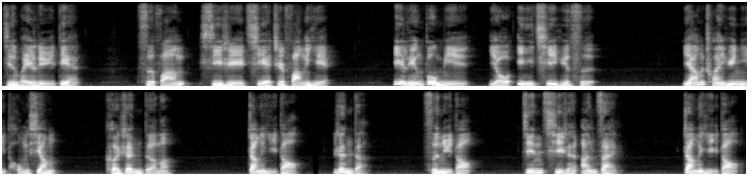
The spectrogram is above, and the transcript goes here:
今为旅店。此房昔日妾之房也，一灵不泯，犹依栖于此。杨川与你同乡，可认得吗？张乙道：“认得。”此女道。今其人安在？张乙道：“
